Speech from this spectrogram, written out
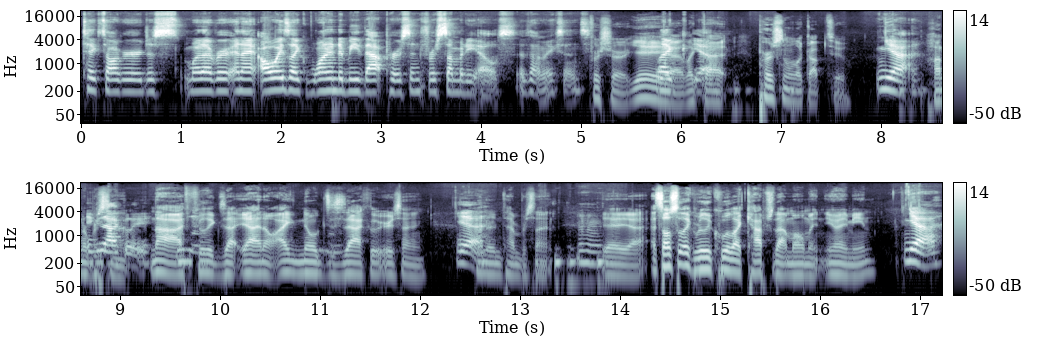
TikToker, just whatever, and I always like wanted to be that person for somebody else, if that makes sense. For sure. Yeah, yeah, Like, yeah. Like yeah. that person to look up to. Yeah, 100%. exactly. Nah, I feel exact. Yeah, I know. I know exactly what you're saying. Yeah, 110%. Mhm. Yeah, yeah. It's also like really cool like capture that moment, you know what I mean? yeah. Like,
